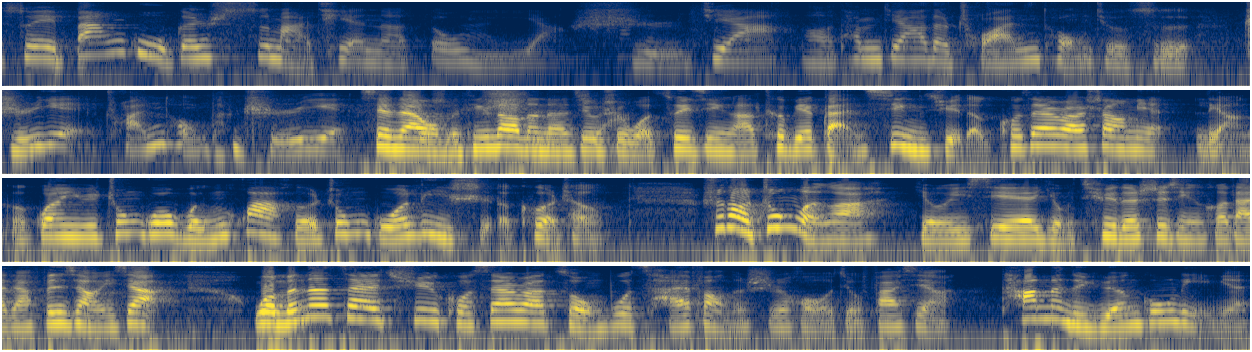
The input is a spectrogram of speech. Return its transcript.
所以班固跟司马迁呢都一样，史家啊，他们家的传统就是职业，传统的职业。现在我们听到的呢，就是我最近啊特别感兴趣的 Coursera 上面两个关于中国文化和中国历史的课程。说到中文啊，有一些有趣的事情和大家分享一下。我们呢在去 Coursera 总部采访的时候，就发现啊。他们的员工里面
